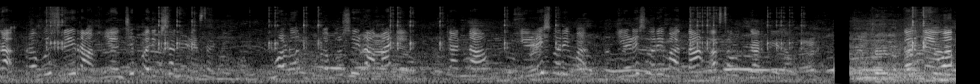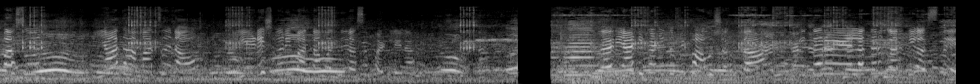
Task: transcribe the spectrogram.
रा- प्रभू श्रीराम यांची परीक्षा घेण्यासाठी म्हणून प्रभू श्रीरामाने त्यांना येडेश्वरी मा येडेश्वरी माता असा उद्गार केला. तर तेव्हापासून या धामाचं नाव येडेश्वरी माता मंदिर असं पडलेलं आहे. तर या ठिकाणी तुम्ही पाहू शकता इतर वेळेला तर गर्दी असते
